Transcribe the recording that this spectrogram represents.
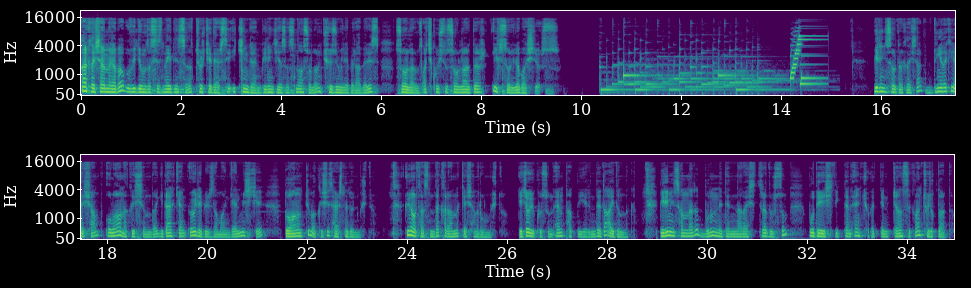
Arkadaşlar merhaba. Bu videomuzda siz neydin sınıf Türkiye dersi 2. dönem 1. yazılı sınav soruların çözümüyle beraberiz. Sorularımız açık uçlu sorulardır. İlk soruyla başlıyoruz. Birinci soruda arkadaşlar. Dünyadaki yaşam olağan akışında giderken öyle bir zaman gelmiş ki doğanın tüm akışı tersine dönmüştü. Gün ortasında karanlık yaşanır olmuştu. Gece uykusunun en tatlı yerinde de aydınlık. Bilim insanları bunun nedenini araştıra dursun bu değişiklikten en çok etkilenip canı sıkılan çocuklardı.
